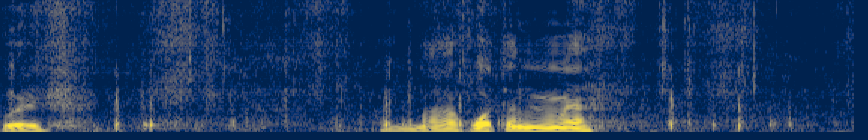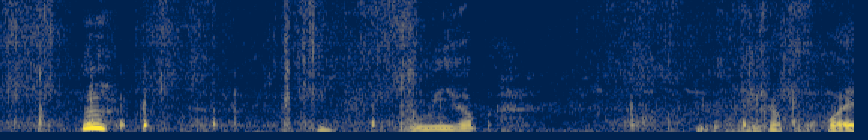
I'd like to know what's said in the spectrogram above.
ขวยทั้งหมาขวดทั้งหยังนะตรงนี้ครับนี่ครับหอย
